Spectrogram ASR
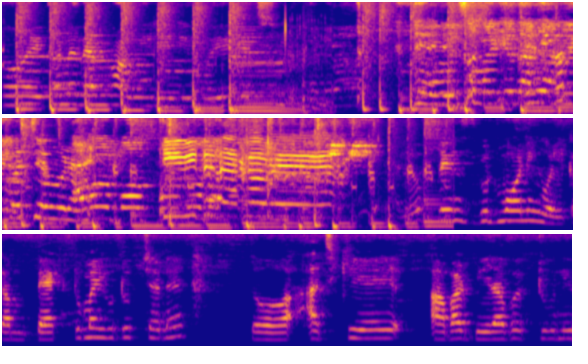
তো এখানে দেখো আমি হয়ে গেছি hello friends good morning welcome back to my YouTube channel তো আজকে আবার বেরাবো একটুখানি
